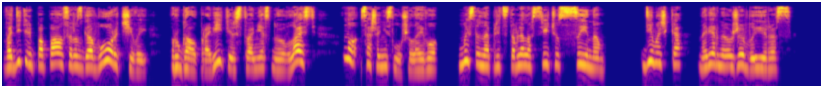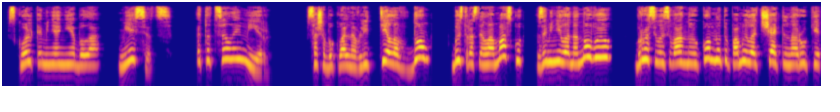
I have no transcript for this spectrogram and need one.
водитель попался разговорчивый, ругал правительство, местную власть, но Саша не слушала его, мысленно представляла встречу с сыном. Димочка, наверное, уже вырос. Сколько меня не было, Месяц — это целый мир. Саша буквально влетела в дом, быстро сняла маску, заменила на новую, бросилась в ванную комнату, помыла тщательно руки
